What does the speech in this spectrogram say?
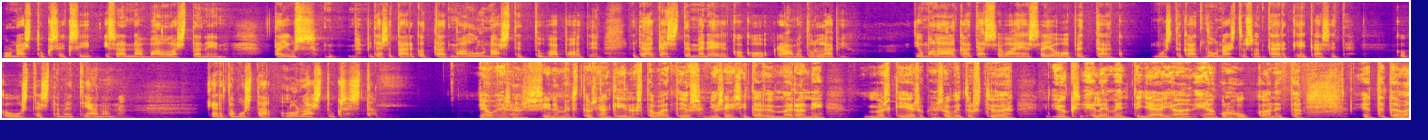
lunastukseksi isännän vallasta, niin tajus, mitä se tarkoittaa, että mä oon lunastettu vapauteen. Ja tämä käsite menee koko raamatun läpi. Jumala alkaa tässä vaiheessa jo opettaa, muistakaa, että lunastus on tärkeä käsite. Koko Uusi testamenttihan on kertomusta lunastuksesta. Joo, ja se on siinä mielessä tosiaan kiinnostavaa, että jos, jos ei sitä ymmärrä, niin myöskin Jeesuksen sovitustyö yksi elementti jää ihan, ihan kuin hukkaan, että, että tämä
